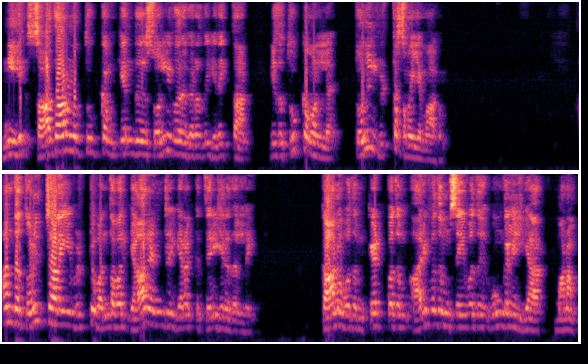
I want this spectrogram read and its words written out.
நீர் சாதாரண தூக்கம் என்று சொல்லி வருகிறது இதைத்தான். இது தூக்கம் அல்ல தொழில் விட்ட சமயமாகும். அந்த தொழிற்சாலையை விட்டு வந்தவர் யார் என்று எனக்கு தெரிகிறதில்லை. காணுவதும் கேட்பதும் அறிவதும் செய்வது உங்களில் யார்? மனம்.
